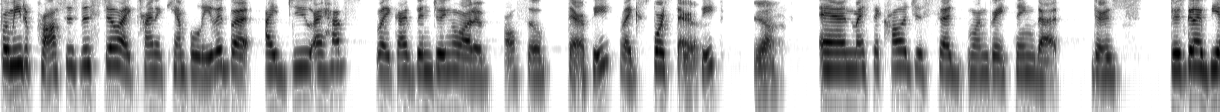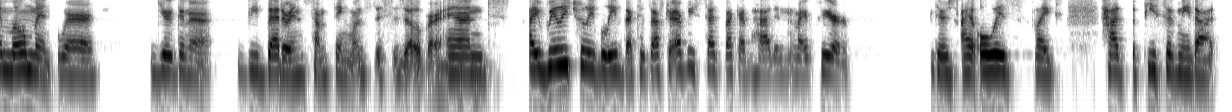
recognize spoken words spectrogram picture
for me to process this still i kind of can't believe it but i do i have like i've been doing a lot of also therapy like sports therapy yeah, yeah. And my psychologist said one great thing that there's there's going to be a moment where you're going to be better in something once this is over mm-hmm. and i really truly believe that because after every setback i've had in my career there's i always like had a piece of me that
